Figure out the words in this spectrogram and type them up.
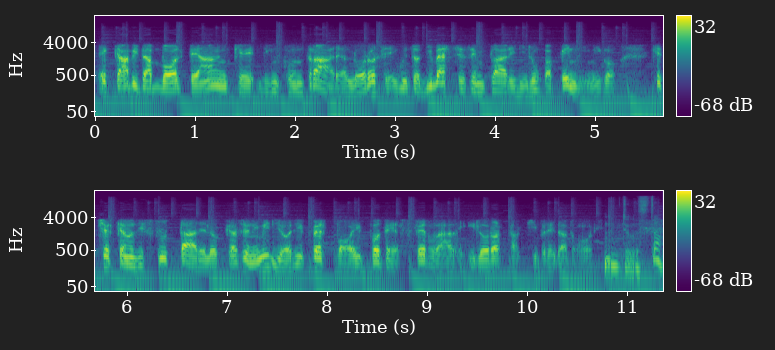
e capita a volte anche di incontrare al loro seguito diversi esemplari di lupo appenninico che cercano di sfruttare le occasioni migliori per poi poter sferrare i loro attacchi predatori. Giusto.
